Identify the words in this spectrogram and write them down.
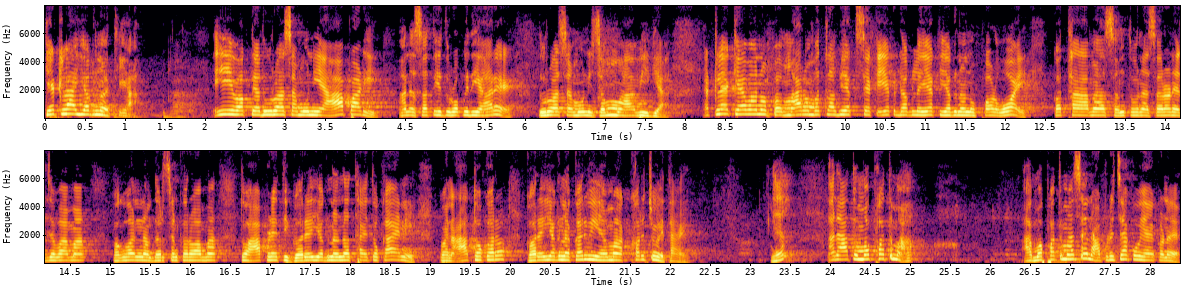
કેટલા યજ્ઞ થયા? એ વખતે દુર્વાસા મુનિએ આ પાડી અને સતી દ્રૌપદી હારે દુર્વાસા મુનિ જમવા આવી ગયા. એટલે કહેવાનો મારો મતલબ એક છે કે એક ડગલે એક યજ્ઞનું ફળ હોય, કથામાં, સંતોના શરણે જવામાં, ભગવાનના દર્શન કરવામાં, તો આપણેથી ઘરે યજ્ઞ ન થાય તો કાંઈ નહીં. પણ આ તો કરો, ઘરે યજ્ઞ કરવી એમાં ખર્ચોય થાય. હે? અને આ તો મફતમાં. આ મફતમાં છે ને આપણે ચા કોઈ કણે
